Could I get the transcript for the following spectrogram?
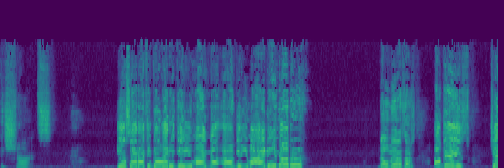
insurance. You said I could go ahead and give you my no- um, give you my ID number. No, man, that's not. What it's, okay, it's Jerry.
